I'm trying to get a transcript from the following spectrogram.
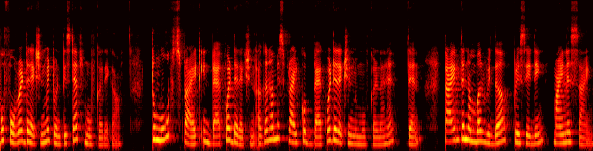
वो फॉरवर्ड डायरेक्शन में ट्वेंटी स्टेप्स मूव करेगा. To move sprite in backward direction अगर हमें स्प्राइट को बैकवर्ड डायरेक्शन में मूव करना है then type the number with the preceding minus sign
